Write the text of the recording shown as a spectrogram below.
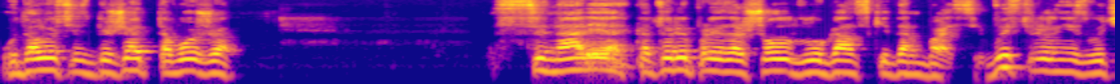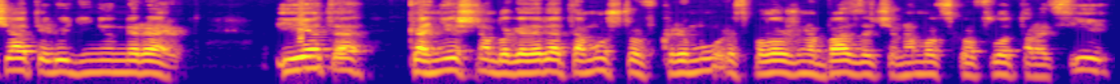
удалось избежать того же сценария, который произошел в Луганске и Донбассе. Выстрелы не звучат, и люди не умирают. И это, конечно, благодаря тому, что в Крыму расположена база Черноморского флота России,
